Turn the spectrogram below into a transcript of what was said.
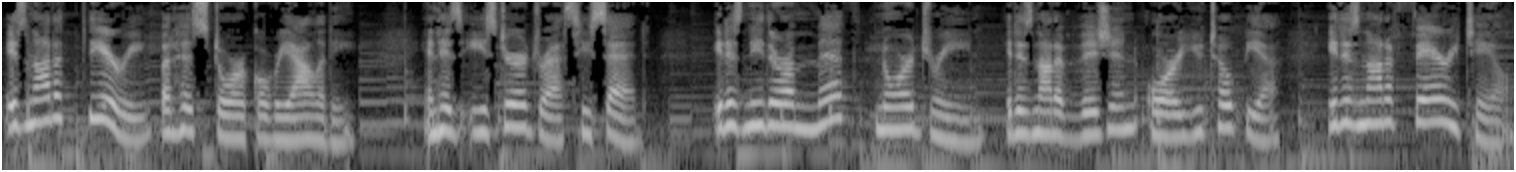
is not a theory but a historical reality. In his Easter address, he said, It is neither a myth nor a dream. It is not a vision or a utopia. It is not a fairy tale,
